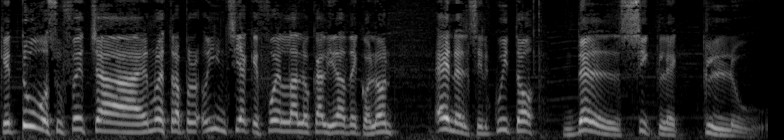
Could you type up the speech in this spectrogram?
que tuvo su fecha en nuestra provincia, que fue en la localidad de Colón, en el circuito del Cicle Club.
